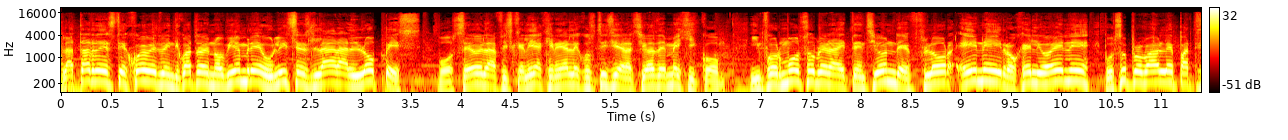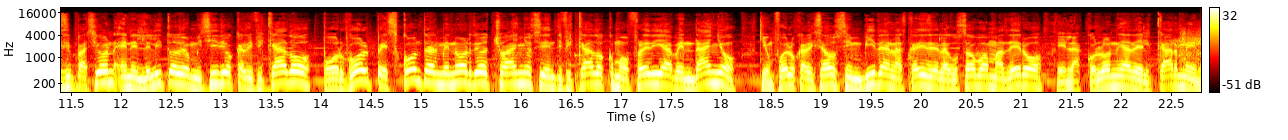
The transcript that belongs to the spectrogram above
La tarde de este jueves 24 de noviembre, Ulises Lara López, voceo de la Fiscalía General de Justicia de la Ciudad de México, informó sobre la detención de Flor N y Rogelio N por su probable participación en el delito de homicidio calificado por golpes contra el menor de 8 años identificado como Freddy Avendaño, quien fue localizado sin vida en las calles de la Gustavo Amadero en la colonia del Carmen.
